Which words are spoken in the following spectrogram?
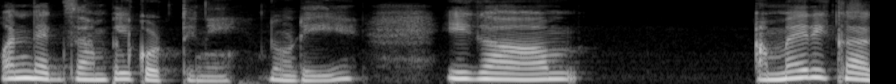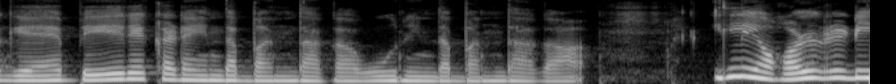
ಒಂದು ಎಕ್ಸಾಂಪಲ್ ಕೊಡ್ತೀನಿ, ನೋಡಿ. ಈಗ ಅಮೇರಿಕಾಗೆ ಬೇರೆ ಕಡೆಯಿಂದ ಬಂದಾಗ, ಊರಿಂದ ಬಂದಾಗ, ಇಲ್ಲಿ ಆಲ್ರೆಡಿ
